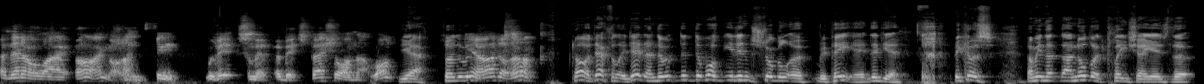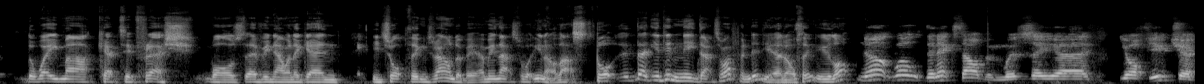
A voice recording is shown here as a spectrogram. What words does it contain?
and then I was like, "Oh, hang on, I think we've hit something a bit special on that one." yeah. So there, You know, I don't know. No, it definitely did, and there, there, there was you didn't struggle to repeat it, did you? Because I mean, that, another cliche is that the way Mark kept it fresh was every now and again he'd swap things around a bit. I mean, that's what you know. That's but that, you didn't need that to happen, did you? I don't think you lot. No, well, the next album was the uh, Your Future,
